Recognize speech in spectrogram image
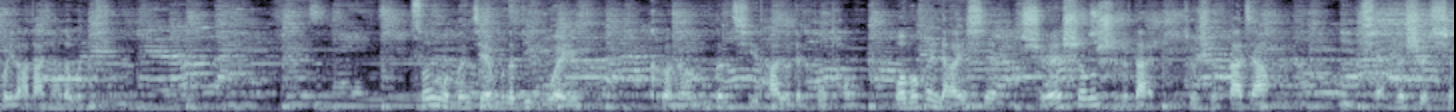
回答大家的问题。所以我们节目的定位。可能跟其他有点不同，我们会聊一些学生时代，就是大家以前的事情，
